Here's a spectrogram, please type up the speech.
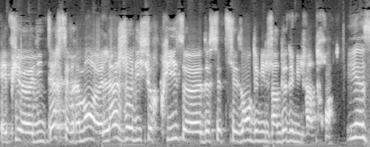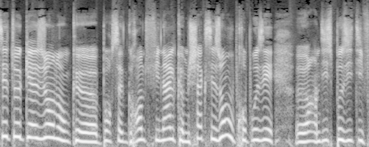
Et puis euh, l'Inter, c'est vraiment euh, la jolie surprise de cette saison 2022-2023. Et à cette occasion, donc pour cette grande finale, comme chaque saison, vous proposez un dispositif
